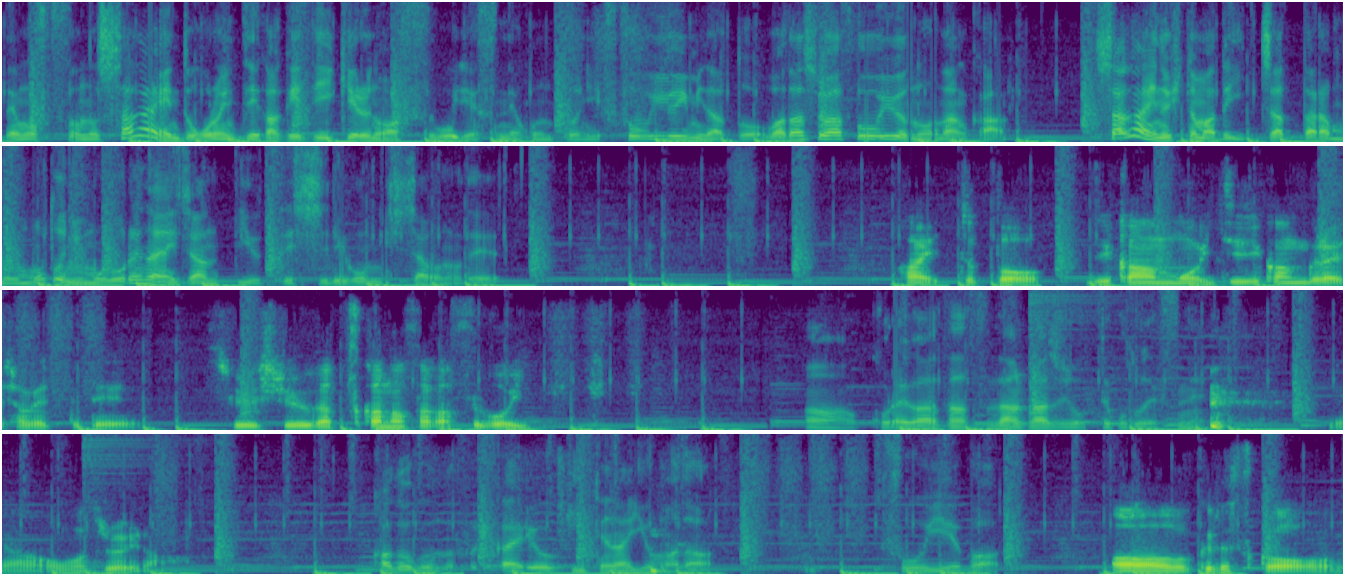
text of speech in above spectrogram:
でも、その社外のところに出かけていけるのはすごいですね、本当に。そういう意味だと、私はそういうのをなんか、社外の人まで行っちゃったらもう元に戻れないじゃんって言って尻込みしちゃうので、はい、ちょっと時間もう1時間ぐらい喋ってて、収集がつかなさがすごい。いああ、これが雑談ラジオってことですね。やー、面白いな。加藤君の振り返りを聞いてないよ、まだ。そういえば。ああ、僕ですか？こ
